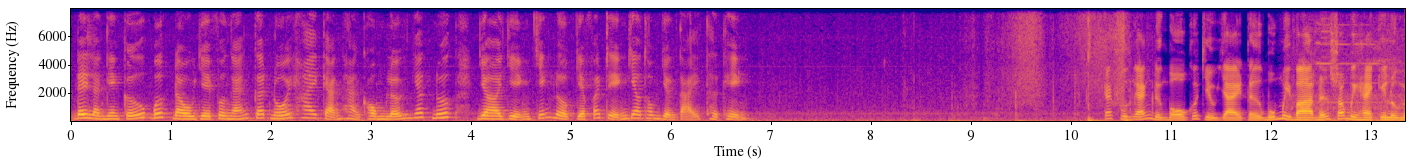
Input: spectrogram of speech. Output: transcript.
Đây là nghiên cứu bước đầu về phương án kết nối hai cảng hàng không lớn nhất nước do Diện Chiến lược và Phát triển Giao thông Vận tải thực hiện. Các phương án đường bộ có chiều dài từ 43 đến 62 km,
